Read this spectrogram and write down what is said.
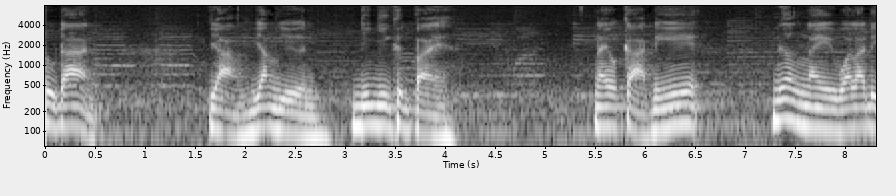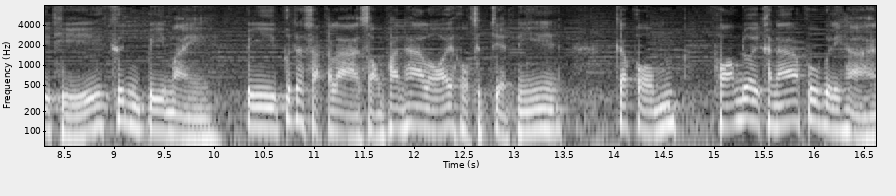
ทุกๆด้าน อย่างยั่งยืนยิ่งยิ่งขึ้นไป ในโอกาสนี้ เนื่องในวลดิถีขึ้นปีใหม่ ปีพุทธศักราช 2567 นี้กระผม พร้อมด้วยคณะผู้บริหาร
